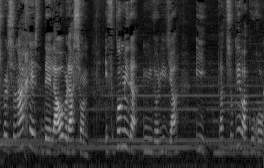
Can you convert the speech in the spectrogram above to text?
Los personajes de la obra son Mida- Midoriya y Katsuki Bakugo.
